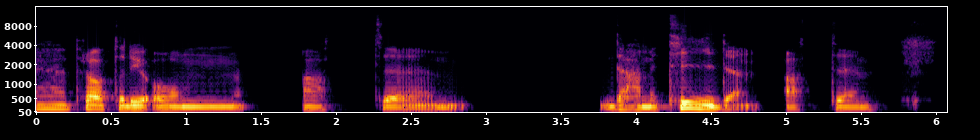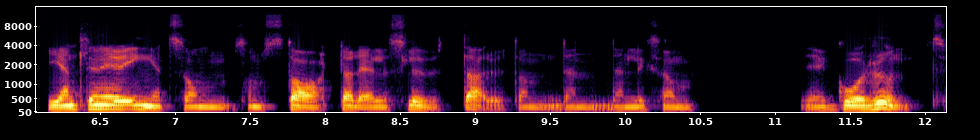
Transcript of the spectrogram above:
eh, pratade ju om att ehm, det här med tiden. Att eh, egentligen är det inget som, som startar eller slutar, utan den, den liksom eh, går runt.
